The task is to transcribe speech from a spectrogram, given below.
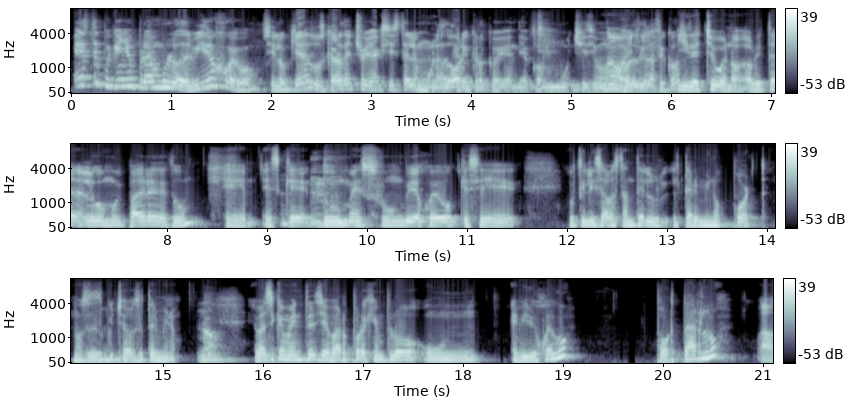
Este pequeño preámbulo del videojuego, si lo quieres buscar, de hecho ya existe el emulador y creo que hoy en día con muchísimos No, mejores y, gráficos. Y de hecho, bueno, ahorita algo muy padre de Doom eh, es que Doom es un videojuego que se utiliza bastante el, el término port. No sé si has escuchado ese término. No. Eh, Básicamente es llevar, por ejemplo, un eh, videojuego, portarlo a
